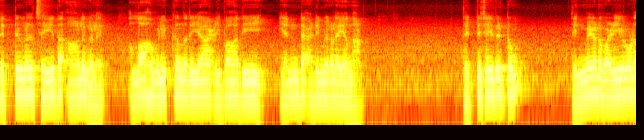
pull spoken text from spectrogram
തെറ്റുകൾ ചെയ്ത ആളുകളെ അള്ളാഹു വിളിക്കുന്നത് യാ ഇബാദി എന്റെ അടിമകളെ എന്നാണ്. തെറ്റ് ചെയ്തിട്ടും തിന്മയുടെ വഴിയിലൂടെ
